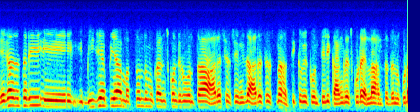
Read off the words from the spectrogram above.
ಹೇಗಾದ್ರೂ ಸರಿ ಈ ಬಿಜೆಪಿಯ ಮತ್ತೊಂದು ಮುಖ ಅನ್ಸ್ಕೊಂಡಿರುವಂತ ಆರ್ ಎಸ್ ಎಸ್ ಏನಿದೆ, ಆರ್ ಎಸ್ ಎಸ್ನ ಹತ್ತಿಕ್ಕಬೇಕು ಅಂತೇಳಿ ಕಾಂಗ್ರೆಸ್ ಕೂಡ ಎಲ್ಲಾ ಹಂತದಲ್ಲೂ ಕೂಡ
